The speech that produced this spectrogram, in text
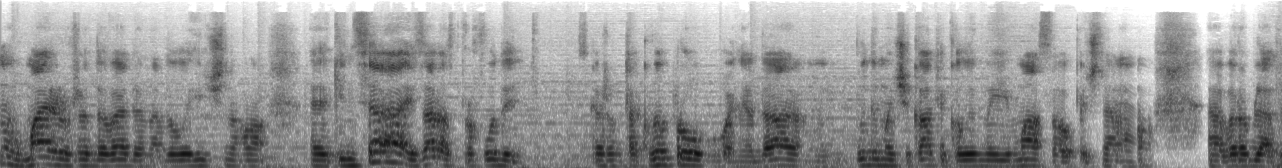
ну майже вже доведена до логічного е, кінця, і зараз проходить. Скажімо так, випробування. Да? Будемо чекати, коли ми її масово почнемо е, виробляти.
